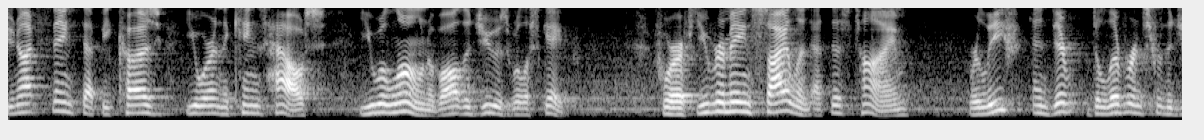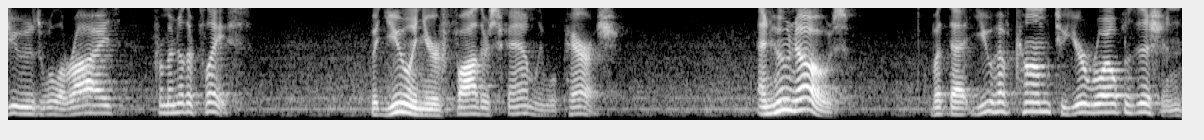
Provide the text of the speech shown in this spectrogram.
do not think that because you are in the king's house, you alone of all the Jews will escape. For if you remain silent at this time, relief and de- deliverance for the Jews will arise from another place. but you and your father's family will perish. And who knows but that you have come to your royal position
